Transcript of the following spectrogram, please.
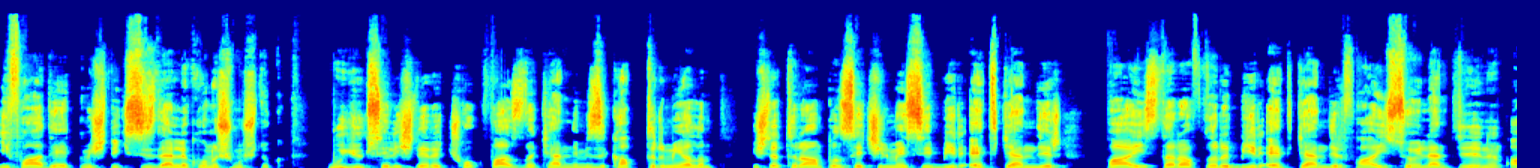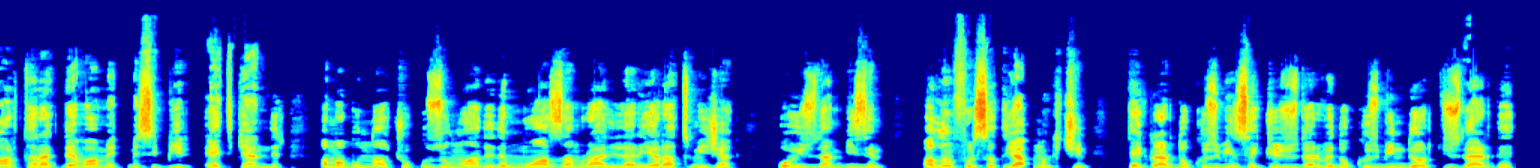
ifade etmiştik, sizlerle konuşmuştuk. Bu yükselişlere çok fazla kendimizi kaptırmayalım. İşte Trump'ın seçilmesi bir etkendir, faiz tarafları bir etkendir, faiz söylentilerinin artarak devam etmesi bir etkendir. Ama bunlar çok uzun vadede muazzam ralliler yaratmayacak. O yüzden bizim alım fırsatı yapmak için tekrar 9800'ler ve 9400'lerde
